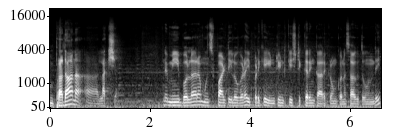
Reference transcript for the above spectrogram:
ప్రధాన లక్ష్యం. అంటే మీ బొల్లారం మున్సిపాలిటీలో కూడా ఇప్పటికే ఇంటింటికి స్టిక్కరింగ్ కార్యక్రమం కొనసాగుతూ ఉంది.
